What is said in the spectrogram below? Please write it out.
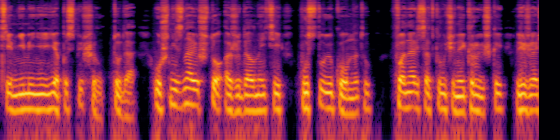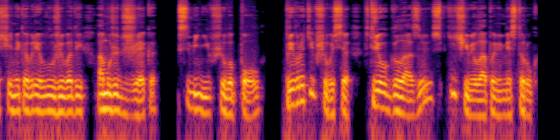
Тем не менее, я поспешил туда. Уж не знаю, что ожидал найти пустую комнату, фонарь с открученной крышкой, лежащий на ковре в луже воды, а может Джека, сменившего пол, превратившегося в трехглазую, с птичьими лапами вместо рук,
